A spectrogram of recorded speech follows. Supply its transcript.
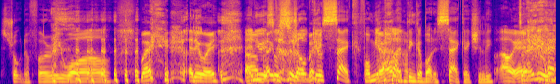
stroke the furry wall. but anyway, Anyway, back so stroke your sack. For me, Yeah. all I think about is sack actually. Oh, yeah? So anyway,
